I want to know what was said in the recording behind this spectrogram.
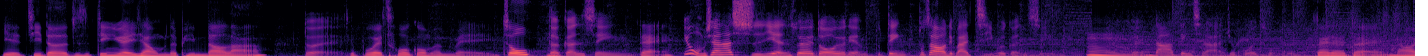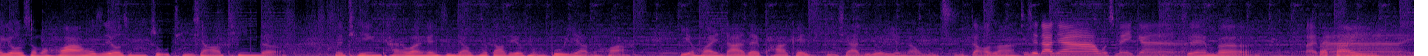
也记得就是订阅一下我们的频道啦，对就不会错过我们每周的更新，对。因为我们现在在实验，所以都有点不定，不知道礼拜几会更新。嗯对，大家定起来就不会错过。对对对，然后有什么话或是有什么主题想要听的，就听台湾跟新加坡到底有什么不一样的话，也欢迎大家在 podcast 底下留言让我们知道啦。谢谢大家，我是 Megan，是 Amber。拜拜拜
